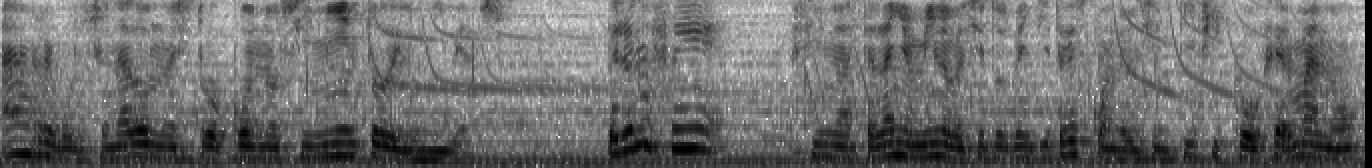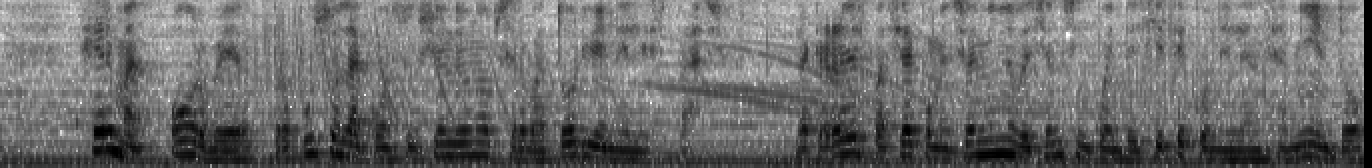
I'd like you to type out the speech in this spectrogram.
han revolucionado nuestro conocimiento del universo. Pero no fue sino hasta el año 1923 cuando el científico germano Hermann Orbert propuso la construcción de un observatorio en el espacio. La carrera espacial comenzó en 1957 con el lanzamiento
